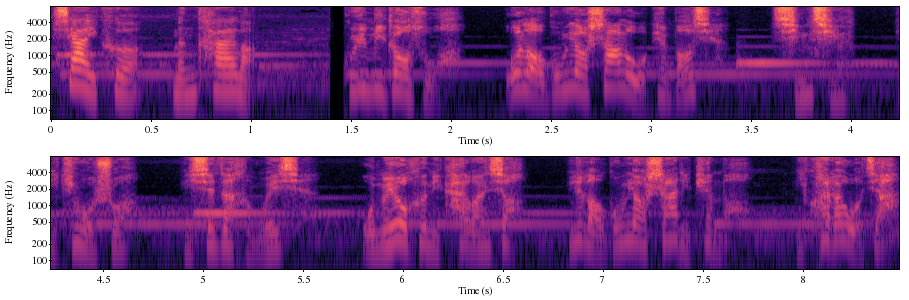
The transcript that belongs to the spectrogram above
下一刻，门开了。闺蜜告诉我，我老公要杀了我骗保险。晴晴，你听我说，你现在很危险，我没有和你开玩笑，你老公要杀你骗保，你快来我家。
